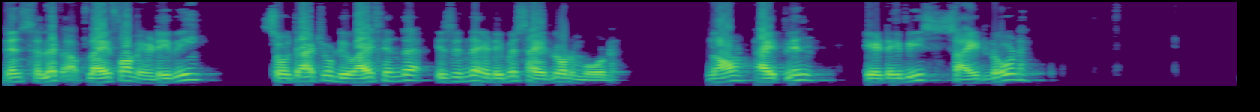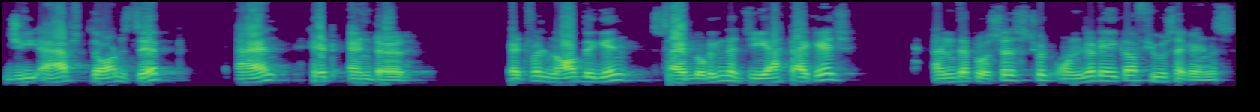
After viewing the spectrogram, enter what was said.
then select apply from ADB so that your device in the is in the ADB sideload mode. Now type in ADB sideload gapps.zip and hit enter. It will now begin sideloading the GApp package and the process should only take a few seconds.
